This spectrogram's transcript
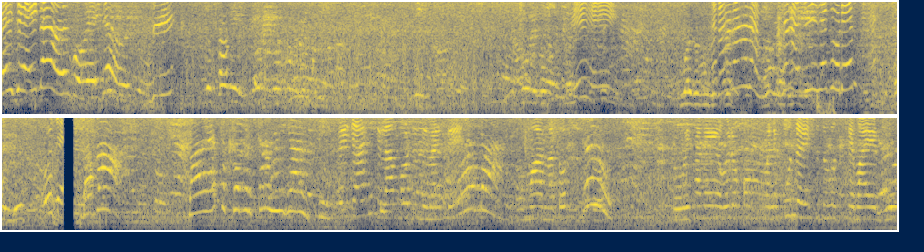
এই যে এইটা হইব এইটা হইব জি বাবা। বাবা এত খাবার কামি গাছে এই যে আসছিলাম বড়দিদের বাড়িতে মা মা তো তো ওইখানে ওই রকম মানে পূজাই শুধু হচ্ছে মায়ের ভোগ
